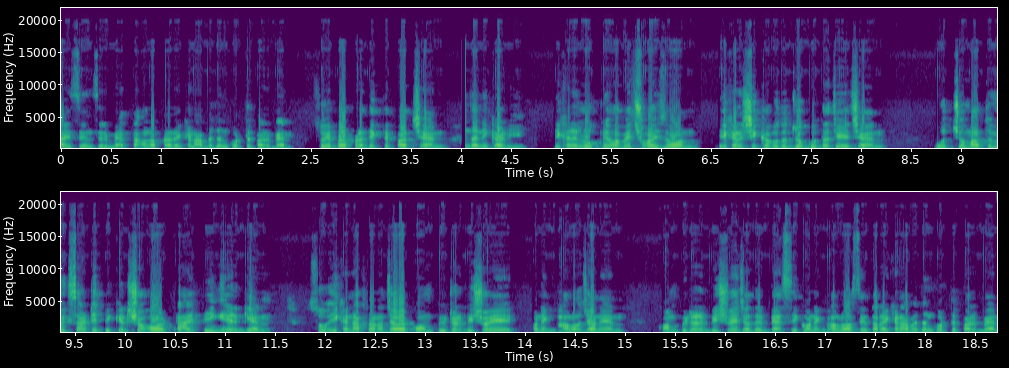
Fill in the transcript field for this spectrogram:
লাইসেন্সের মেয়াদ। তাহলে আপনারা এখানে আবেদন করতে পারবেন। সো এরপর আপনারা দেখতে পাচ্ছেন আমদানিকারী। এখানে লোক নিয়ে হবে ছয় জন এখানে শিক্ষাগত যোগ্যতা চেয়েছেন উচ্চ মাধ্যমিক সার্টিফিকেট সহ টাইপিং এর জ্ঞান। সো এখানে আপনারা যারা কম্পিউটার বিষয়ে অনেক ভালো জানেন কম্পিউটার বিষয়ে যাদের বেসিক অনেক ভালো আছে, তারা এখানে আবেদন করতে পারবেন।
